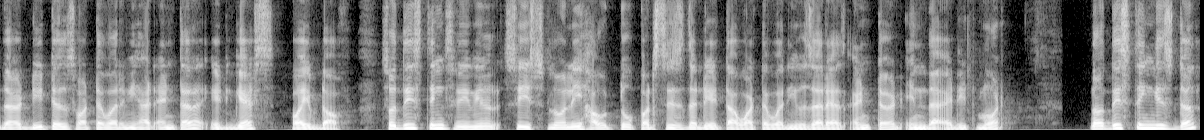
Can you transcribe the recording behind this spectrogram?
the details whatever we had entered it gets wiped off. So these things we will see slowly how to persist the data whatever user has entered in the edit mode. Now this thing is done.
